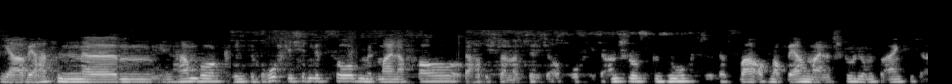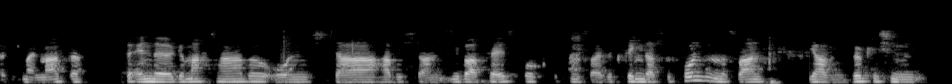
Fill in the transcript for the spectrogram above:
Ja, wir hatten ähm, in Hamburg sind wir beruflich hingezogen mit meiner Frau. Da habe ich dann natürlich auch beruflich Anschluss gesucht. Das war auch noch während meines Studiums eigentlich, als ich meinen Master zu Ende gemacht habe. Und da habe ich dann über Facebook bzw. Xing das gefunden. Das waren ja wirklich ein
